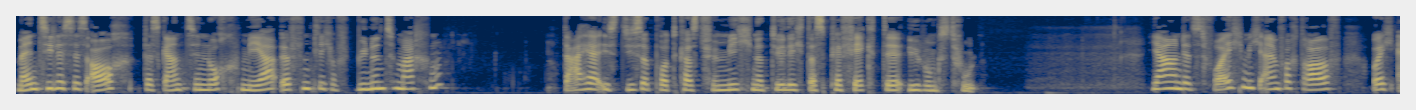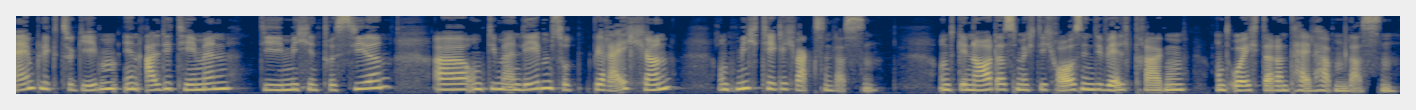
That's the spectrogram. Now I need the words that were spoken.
Mein Ziel ist es auch, das Ganze noch mehr öffentlich auf Bühnen zu machen. Daher ist dieser Podcast für mich natürlich das perfekte Übungstool. Ja, und jetzt freue ich mich einfach drauf, euch Einblick zu geben in all die Themen, die mich interessieren äh, und die mein Leben so bereichern und mich täglich wachsen lassen. Und genau das möchte ich raus in die Welt tragen und euch daran teilhaben lassen.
